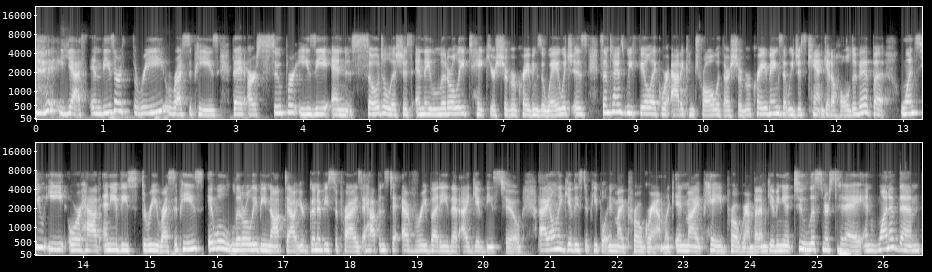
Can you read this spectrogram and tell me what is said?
yes. And these are three recipes that are super easy and so delicious. And they literally take your sugar cravings away, which is sometimes we feel like we're out of control with our sugar cravings, that we just can't get a hold of it. But once you eat or have any of these three recipes, it will literally be knocked out. You're going to be surprised. It happens to everybody that I give these to. I only give these to people in my program, like in my paid program, but I'm giving it to listeners today. And one of them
